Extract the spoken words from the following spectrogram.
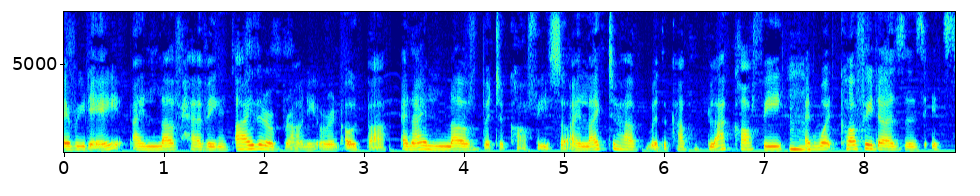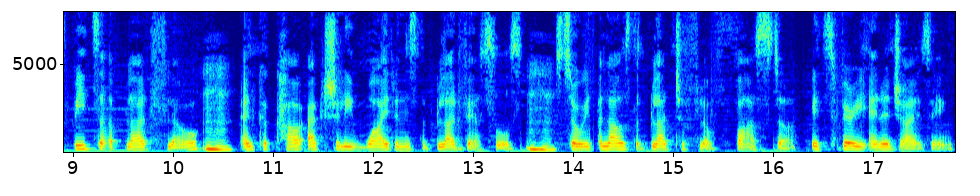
every day, I love having either a brownie or an oat bar, and I love bitter coffee. So I like to have with a cup of black coffee. Mhm. And what coffee does is it speeds up blood flow, Mhm. and cacao actually widens the blood vessels. Mhm. So it allows the blood to flow faster. It's very energizing.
